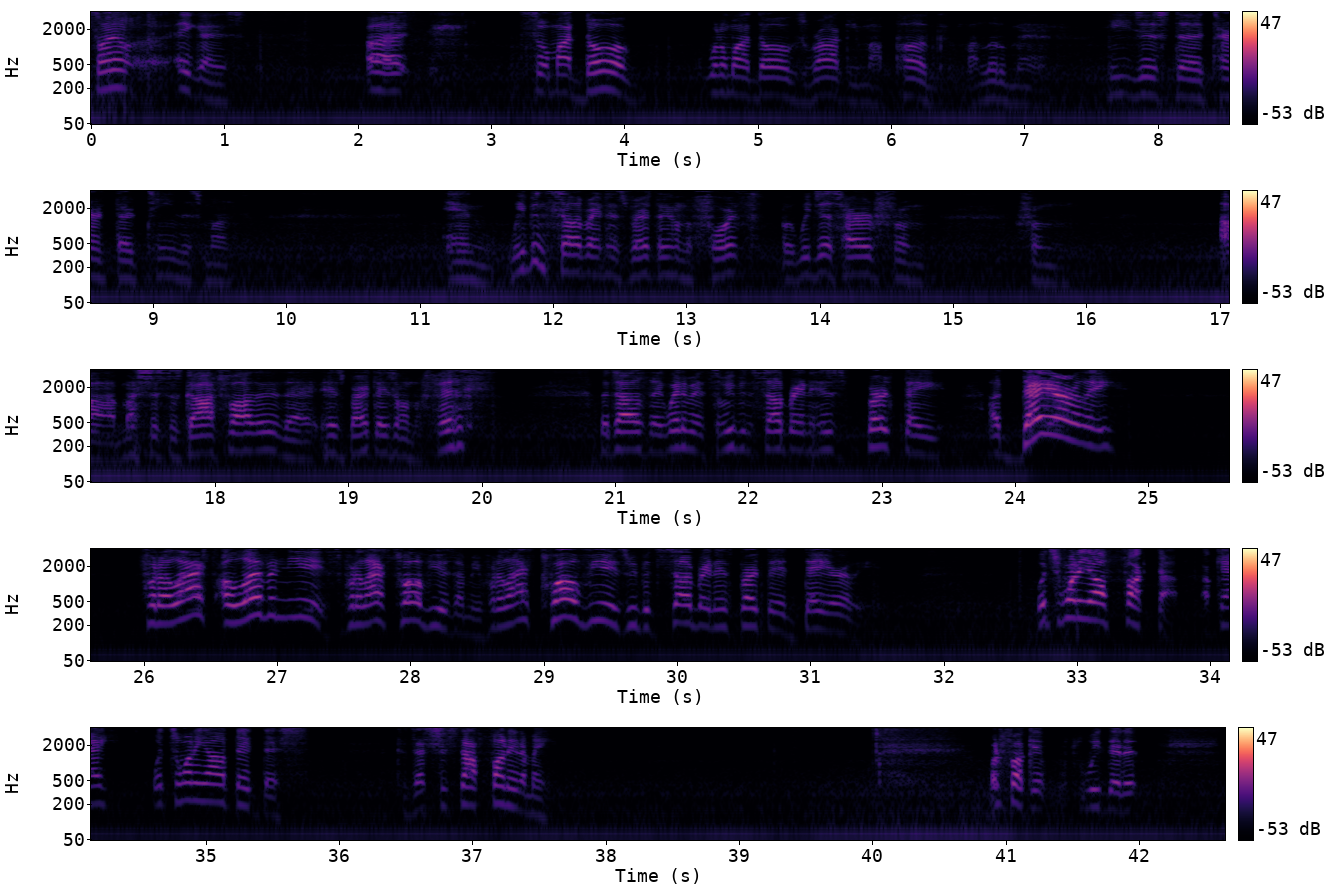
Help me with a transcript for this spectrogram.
So, uh, hey guys, uh, so my dog, one of my dogs, Rocky, my pug, my little man, he just uh, turned 13 this month, and we've been celebrating his birthday on the fourth. But we just heard from from uh, my sister's godfather that his birthday's on the fifth. Which I was like, wait a minute. So we've been celebrating his birthday a day early for the last 11 years. For the last 12 years, I mean. For the last 12 years, we've been celebrating his birthday a day early. Which one of y'all fucked up, okay? Which one of y'all did this? Because that's just not funny to me. But fuck it. We did it.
